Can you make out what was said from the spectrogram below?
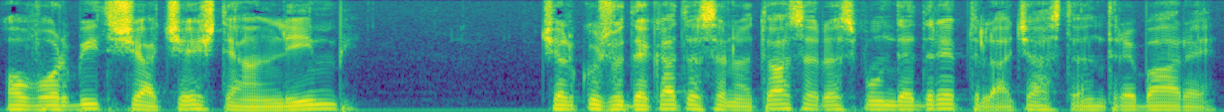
Au vorbit și aceștia în limbi? Cel cu judecată sănătoasă răspunde drept la această întrebare.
